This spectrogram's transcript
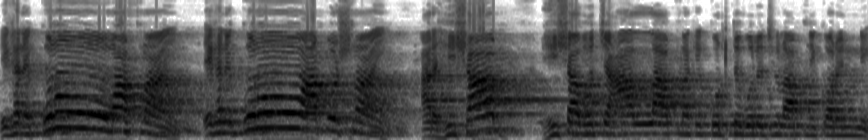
এখানে কোনো মাফ নাই, এখানে কোনো আপোষ নাই। আর হিসাব হিসাব হচ্ছে আল্লাহ আপনাকে করতে বলেছিল, আপনি করেননি।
